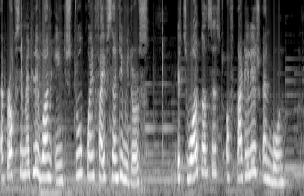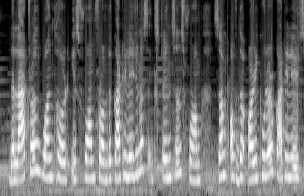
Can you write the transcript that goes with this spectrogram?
approximately 1 inch 2.5 centimeters. Its wall consists of cartilage and bone. The lateral one third is formed from the cartilaginous extensions from some of the auricular cartilage,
